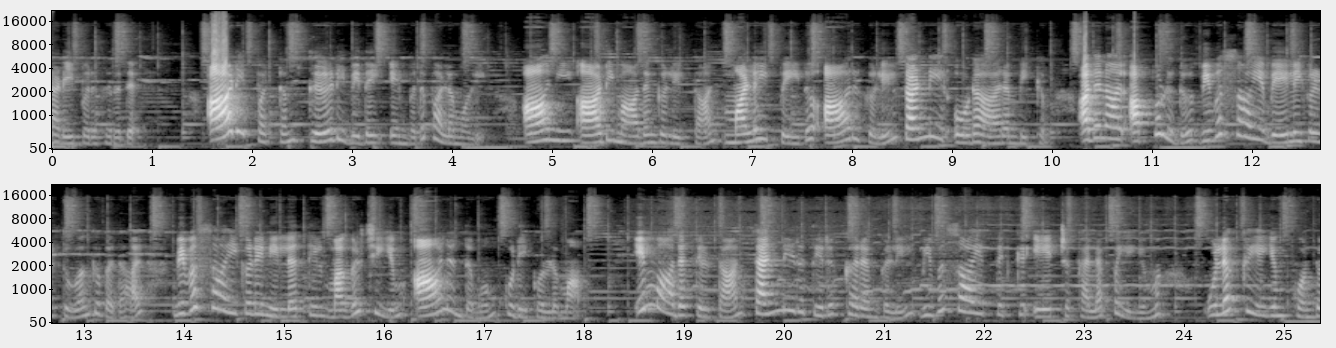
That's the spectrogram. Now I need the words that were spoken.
நடைபெறுகிறது. ஆடிப்பட்டம் தேடி விதை என்பது பழமொழி. ஆனி ஆடி மாதங்களில் தான் மழை பெய்து ஆறுகளில் தண்ணீர் ஓட ஆரம்பிக்கும். அதனால் அப்பொழுது விவசாய வேலைகள் துவங்குவதால் விவசாயிகளின் இல்லத்தில் மகிழ்ச்சியும் ஆனந்தமும் குடிகொள்ளுமாம். இம்மாதத்தில் தான் தண்ணீர் திருக்கரங்களில் விவசாயத்திற்கு ஏற்ற கலப்பையையும் உலக்கையையும் கொண்டு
